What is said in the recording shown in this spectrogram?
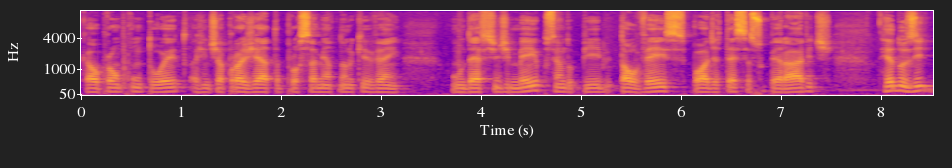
caiu para 1,8%. A gente já projeta para o orçamento do ano que vem um déficit de 0,5% do PIB, talvez pode até ser superávit. Reduzir,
